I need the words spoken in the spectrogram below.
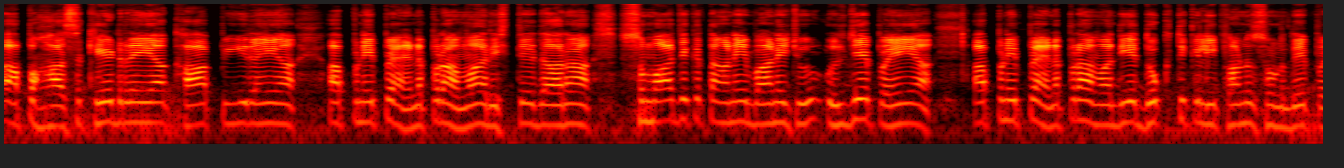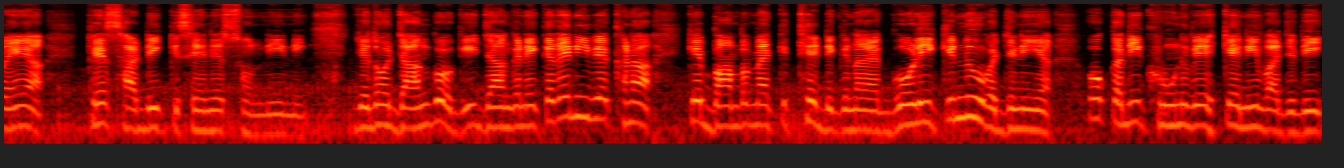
ਆਪਾਂ ਹੱਸ ਖੇਡ ਰਹੇ ਆ, ਖਾ ਪੀ ਰਹੇ ਆ, ਆਪਣੇ ਭੈਣ ਭਰਾਵਾਂ, ਰਿਸ਼ਤੇਦਾਰਾਂ, ਸਮਾਜਿਕ ਤਾਣੇ ਬਾਣੇ 'ਚ ਉਲਝੇ ਪਏ ਆ। ਆਪਣੇ ਭੈਣ ਭਰਾਵਾਂ ਦੀ ਦੁੱਖ ਤਕਲੀਫਾਂ ਨੂੰ ਸੁਣਦੇ ਪਏ ਆ। ਫਿਰ ਸਾਡੀ ਕਿਸੇ ਨੇ ਸੁਣਨੀ ਨਹੀਂ। ਜਦੋਂ ਜੰਗ ਹੋ ਗਈ, ਜੰਗ ਨੇ ਕਦੇ ਨਹੀਂ ਵੇਖਣਾ ਕਿ ਬੰਬ ਮੈਂ ਕਿੱਥੇ ਡਿੱਗਣਾ ਹੈ, ਗੋਲੀ ਕਿੰਨੂੰ ਵੱਜਣੀ ਆ ਉਹ ਕਦੀ ਖੂਨ ਵੇਖ ਕੇ ਨਹੀਂ ਵੱਜਦੀ।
